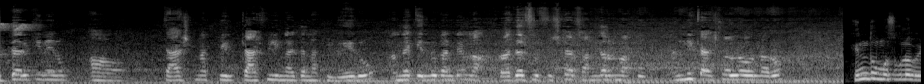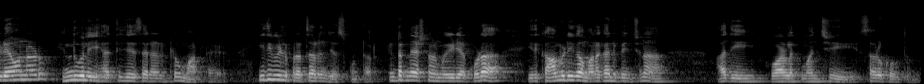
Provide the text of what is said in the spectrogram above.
ఇద్దరికి నేను క్యాష్ నాకు ఫీల్ క్యాష్ ఫీలింగ్ అయితే నాకు లేదు. అందుకే ఎందుకంటే నా బ్రదర్స్ సిస్టర్స్ అందరూ నాకు అన్ని క్యాష్లలో ఉన్నారు. హిందూ ముసుగులో వీడేమన్నాడు? హిందువులు ఈ హత్య చేశారన్నట్లు మాట్లాడాడు. ఇది వీళ్ళు ప్రచారం చేసుకుంటారు. ఇంటర్నేషనల్ మీడియా కూడా ఇది కామెడీగా మనకు అనిపించినా అది వాళ్ళకి మంచి సరుకు అవుతుంది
